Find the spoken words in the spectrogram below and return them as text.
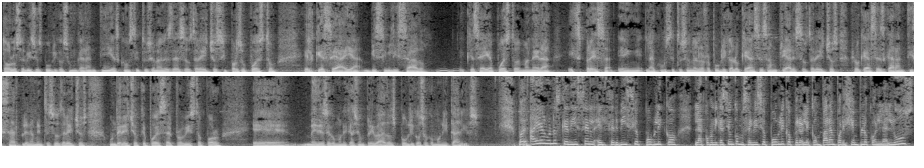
todos los servicios públicos son garantías constitucionales de esos derechos y por supuesto el que se haya visibilizado que se haya puesto de manera expresa en la Constitución de la República, lo que hace es ampliar esos derechos, lo que hace es garantizar plenamente esos derechos, un derecho que puede ser provisto por eh, medios de comunicación privados, públicos o comunitarios. Pues hay algunos que dicen el servicio público, la comunicación como servicio público, pero le comparan, por ejemplo, con la luz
